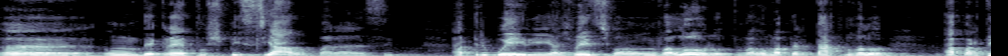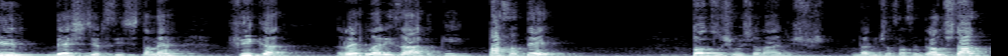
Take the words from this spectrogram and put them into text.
uh, um decreto especial para se atribuir e às vezes com um valor, outro valor, uma parte do valor. A partir deste exercício também fica regularizado que passa a ter todos os funcionários da administração central do Estado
